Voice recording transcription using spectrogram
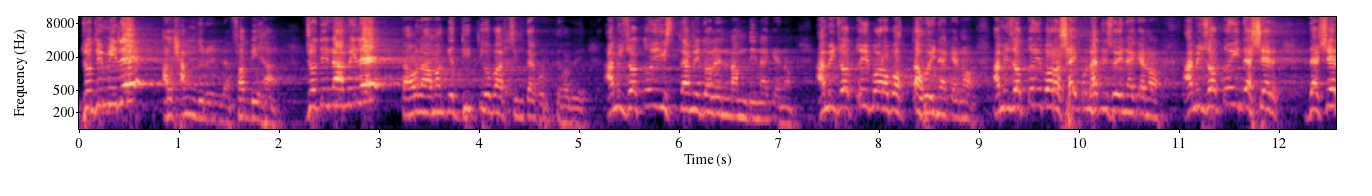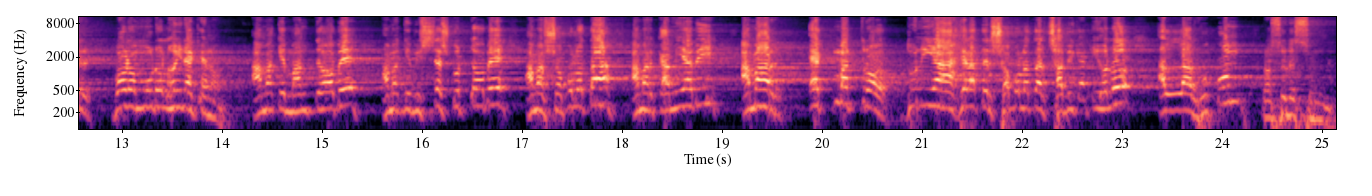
যদি মিলে, আলহামদুলিল্লাহ, ফাবিহা। যদি না মিলে, তাহলে আমাকে দ্বিতীয়বার চিন্তা করতে হবে। আমি যতই ইসলামী দলের নাম দিই না কেন, আমি যতই বড় বক্তা হই না কেন, আমি যতই বড় সাইকুল হাদিস হই না কেন, আমি যতই দেশের দেশের বড় মোডল হই না কেন, আমাকে মানতে হবে, আমাকে বিশ্বাস করতে হবে, আমার সফলতা, আমার কামিয়াবি, আমার একমাত্র দুনিয়া আখেরাতের সফলতার ছাবিকাটি হলো আল্লাহর হুকুম, রসুলের সুন্নাহ।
